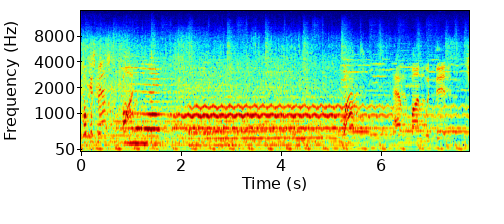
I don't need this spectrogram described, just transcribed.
Hocus pocus mask on. What? Have fun with this,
